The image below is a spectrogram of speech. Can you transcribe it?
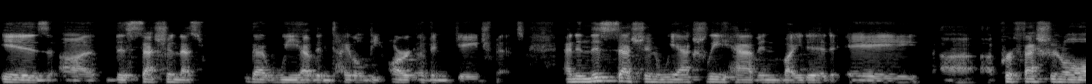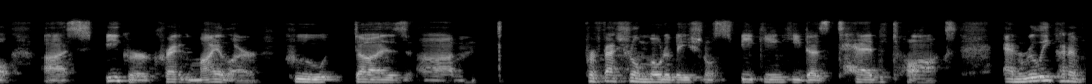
is uh, this session that's that we have entitled the art of engagement. And in this session we actually have invited a, uh, a professional uh, speaker craig myler who does um, professional motivational speaking. He does ted talks. And really kind of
